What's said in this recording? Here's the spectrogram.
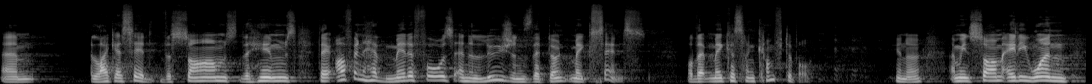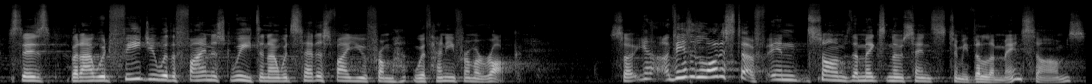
Um, like I said, the Psalms, the hymns, they often have metaphors and allusions that don't make sense or that make us uncomfortable. You know, I mean, Psalm 81 says, But I would feed you with the finest wheat, and I would satisfy you from, with honey from a rock. So, yeah, there's a lot of stuff in Psalms that makes no sense to me. The lament Psalms,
